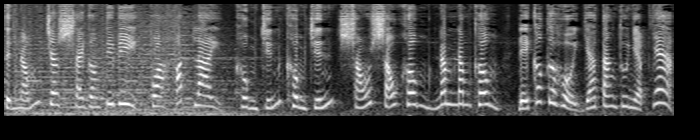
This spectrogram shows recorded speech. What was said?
tin nóng cho Sài Gòn TV qua hotline 0909 660 550 để có cơ hội gia tăng thu nhập nha.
